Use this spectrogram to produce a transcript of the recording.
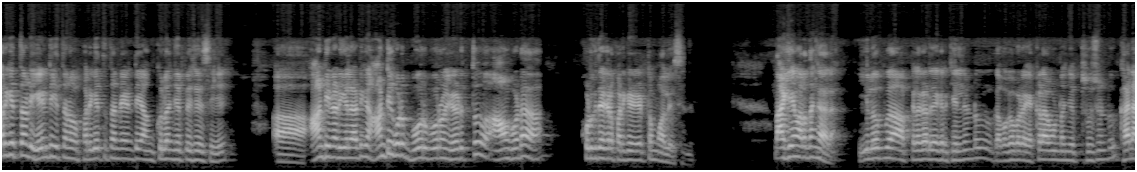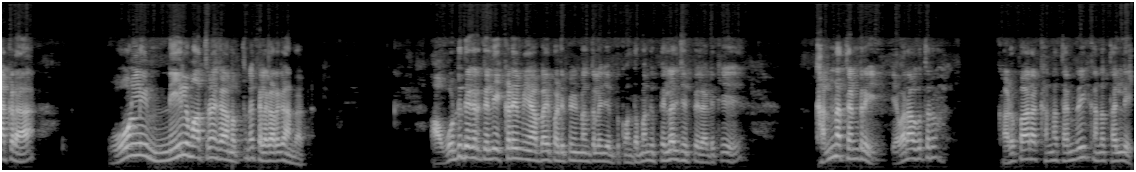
పరిగెత్తాడు ఏంటి ఇతను? పరిగెత్తుతాడు ఏంటి అంకుల్ అని చెప్పేసి ఆంటీని అడిగేలాంటికి ఆంటీ కూడా బోరు బోరం ఏడుతూ ఆమె కూడా కొడుకు దగ్గర పరిగెట్టడం మొదలేసింది నాకేం అర్థం కాలే. ఈలోపు ఆ పిల్లగాడి దగ్గరికి వెళ్ళిండు గబగబడ ఎక్కడ ఉండని చెప్పి చూసిండు. కానీ అక్కడ ఓన్లీ నీళ్ళు మాత్రమే కానొస్తున్నాయి పిల్లగాడుగా అన్నాడు ఆ ఒడ్డు దగ్గరికి వెళ్ళి ఇక్కడే మీ అబ్బాయి పడిపోయిండు అంకుల్ అని చెప్పి కొంతమంది పిల్లలు చెప్పేలాడికి కన్న తండ్రి ఎవరు ఆగుతారు? కడుపార కన్న తండ్రి కన్న తల్లి.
